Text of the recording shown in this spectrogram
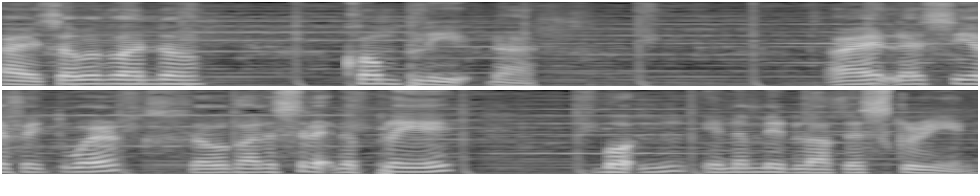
alright so we're going to complete that. Alright let's see if it works. So we're going to select the play button in the middle of the screen.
